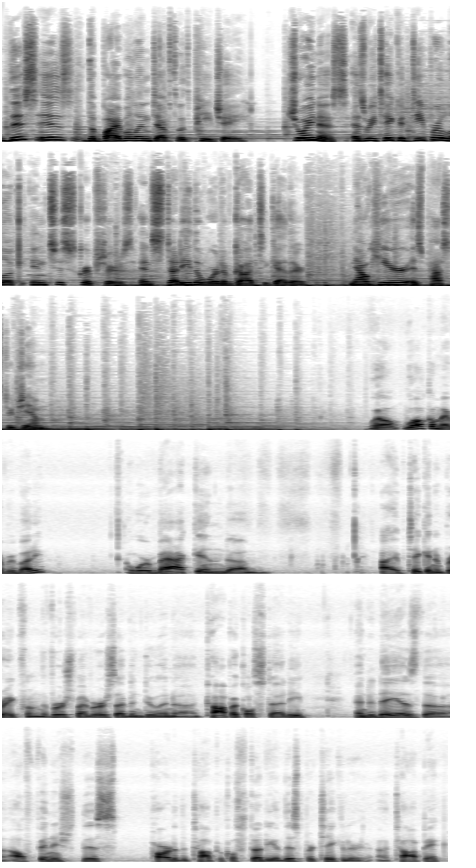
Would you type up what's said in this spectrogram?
This is the Bible in Depth with PJ. Join us as we take a deeper look into scriptures and study the Word of God together. Now, here is Pastor Jim. Well, welcome everybody. We're back, and um, I've taken a break from the verse by verse. I've been doing a topical study, and today is the I'll finish this part of the topical study of this particular uh, topic.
